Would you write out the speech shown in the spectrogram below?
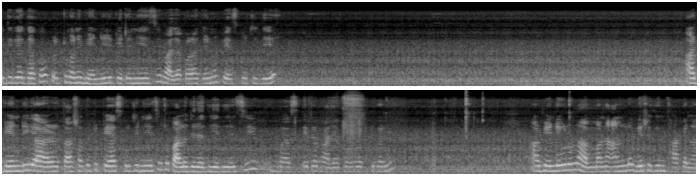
এদিকে দেখো, একটুখানি ভেন্ডি কেটে নিয়েছি, ভাজা করার জন্য পেস্ট কুচি দিয়ে। আর ভেন্ডি আর তার সাথে একটু পেঁয়াজ কুচি নিয়েছি, একটু কালো জিরে দিয়ে দিয়েছি। বাস এটা ভাজা করব একটুখানি। আর ভেন্ডিগুলো না মানে আনলে বেশি দিন থাকে না,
